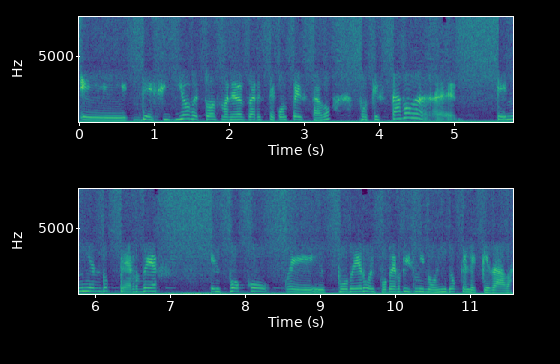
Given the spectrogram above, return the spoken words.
eh, decidió de todas maneras dar este golpe de Estado porque estaba eh, teniendo perder el poco eh, poder o el poder disminuido que le quedaba.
